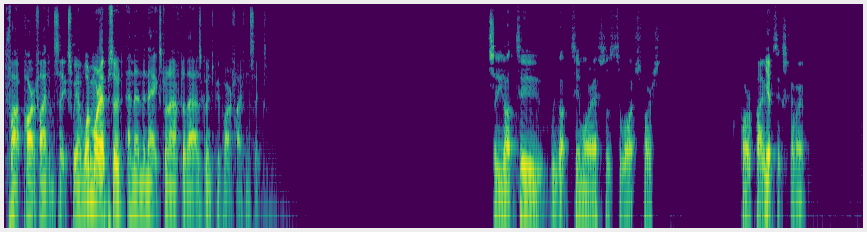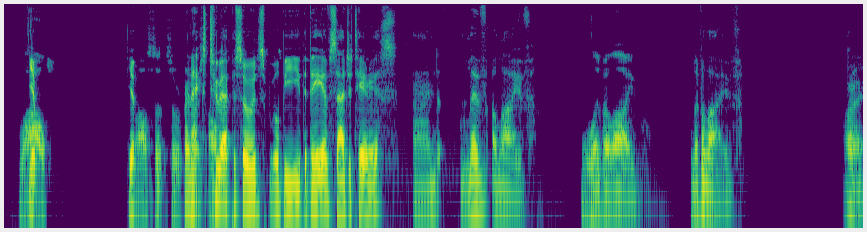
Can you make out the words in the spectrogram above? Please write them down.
part five and six. We have one more episode, and then the next one after that is going to be part five and six. So you got two. We got two more episodes to watch first. Four, five Yep. and six come out. Wow. Yep. Wow. So, so The next two episodes will be the day of Sagittarius and Live Alive. live alive. Live Alive, All right.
